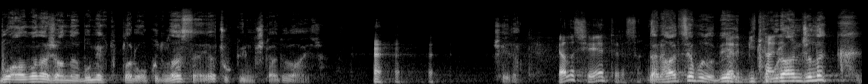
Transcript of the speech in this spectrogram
bu Alman ajanları bu mektupları okudularsa ya çok gülmüşlerdi o ayrı. Şeyden. yalnız şey enteresan. Yani hadise budur. Bir, Yani bir tane- Turancılık,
